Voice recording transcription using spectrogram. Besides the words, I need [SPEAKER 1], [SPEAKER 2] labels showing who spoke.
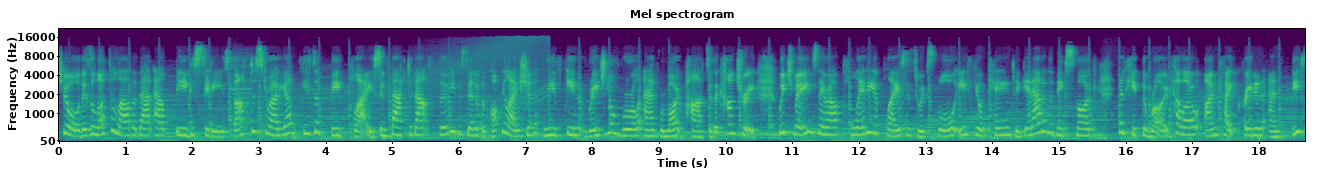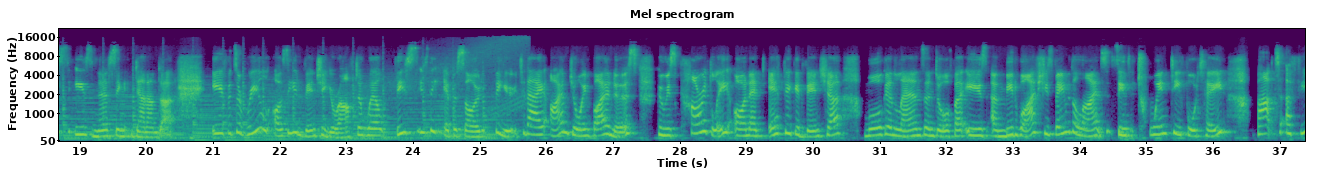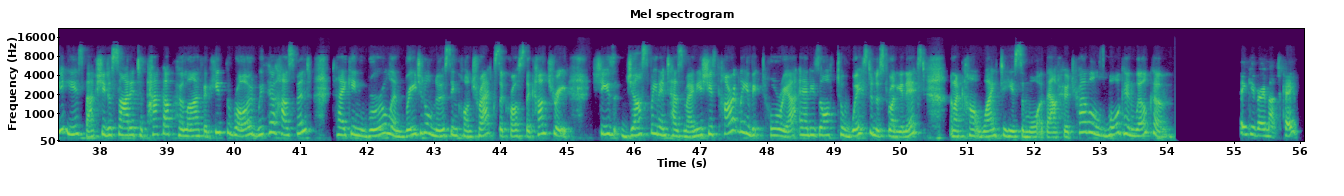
[SPEAKER 1] Sure, there's a lot to love about our big cities, but Australia is a big place. In fact, about 30% of the population live in regional, rural, and remote parts of the country, which means there are plenty of places to explore if you're keen to get out of the big smoke and hit the road. Hello, I'm Kate Creedon, and this is Nursing Down Under. If it's a real Aussie adventure you're after, well, this is the episode for you. Today, I am joined by a nurse who is currently on an epic adventure adventure. Morgan Lanzendoerfer is a midwife. She's been with Alliance since 2014, but a few years back, she decided to pack up her life and hit the road with her husband, taking rural and regional nursing contracts across the country. She's just been in Tasmania. She's currently in Victoria and is off to Western Australia next. And I can't wait to hear some more about her travels. Morgan, welcome.
[SPEAKER 2] Thank you very much, Kate.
